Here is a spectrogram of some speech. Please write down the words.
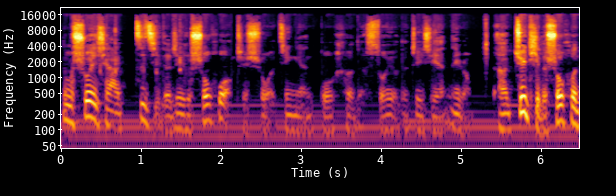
那么说一下自己的这个收获，这是我今年播客的所有的这些内容。呃，具体的收获，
